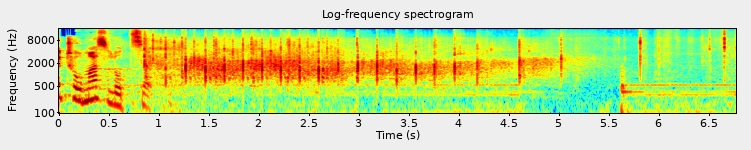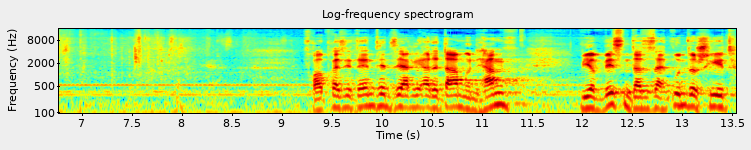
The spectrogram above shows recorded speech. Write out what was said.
Thomas Lutze. Frau Präsidentin, sehr geehrte Damen und Herren! Wir wissen, dass es einen Unterschied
